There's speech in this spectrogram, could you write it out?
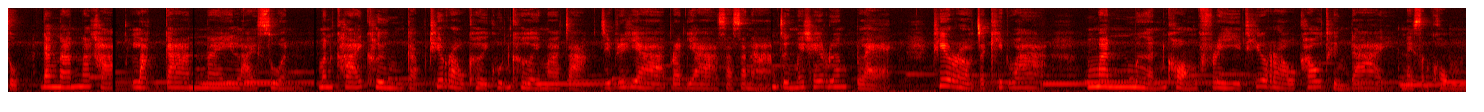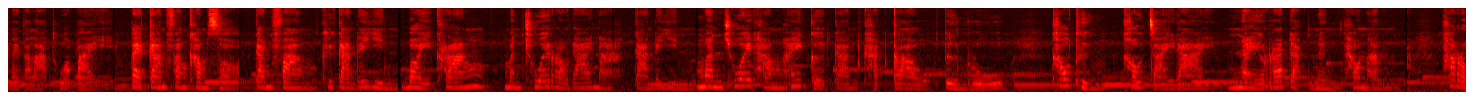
สุข ดังนั้นนะคะ หลักการในหลายส่วน มันคล้ายคลึงกับที่เราเคยคุ้นเคยมาจากจิตวิทยา ปรัชญา ศาสนา จึงไม่ใช่เรื่องแปลก ที่เราจะคิดว่า มันเหมือนของฟรีที่เราเข้าถึงได้ในสังคมในตลาดทั่วไป แต่การฟังคำสอน การฟังคือการได้ยิน บ่อยครั้งมันช่วยเราได้นะ การได้ยิน มันช่วยทำให้เกิดการขัดเกลาตื่นรู้ เข้าถึงเข้าใจได้ ในระดับหนึ่งเท่านั้น ถ้าเรา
